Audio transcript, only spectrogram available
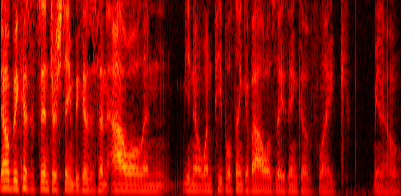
No, because it's interesting because it's an owl, and you know when people think of owls, they think of like you know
